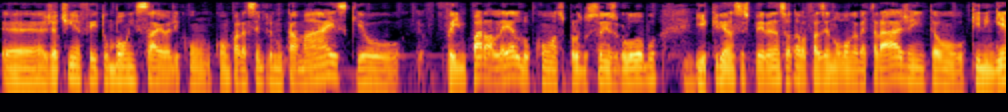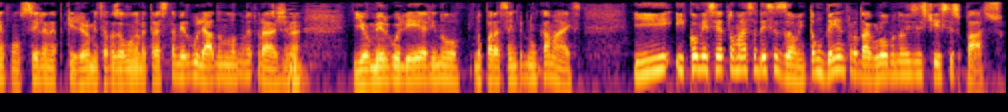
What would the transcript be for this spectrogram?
É, já tinha feito um bom ensaio ali com, com Para Sempre Nunca Mais, que eu foi em paralelo com as produções Globo uhum. e Criança Esperança, eu estava fazendo longa-metragem, então o que ninguém aconselha, né? Porque geralmente você vai fazer longa-metragem, você está mergulhado no longa-metragem, né? E eu mergulhei ali no, no Para Sempre Nunca Mais. E, e comecei a tomar essa decisão. Então, dentro da Globo não existia esse espaço.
